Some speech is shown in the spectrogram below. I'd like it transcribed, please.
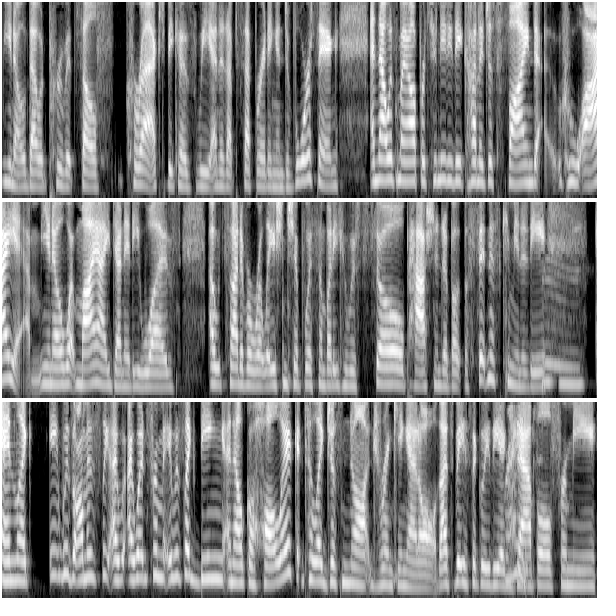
you know, that would prove itself correct because we ended up separating and divorcing. And that was my opportunity opportunity to kind of just find who I am, you know, what my identity was outside of a relationship with somebody who was so passionate about the fitness community. Mm. And like, it was honestly, I, I, went from, it was like being an alcoholic to like just not drinking at all. That's basically the example right. for me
